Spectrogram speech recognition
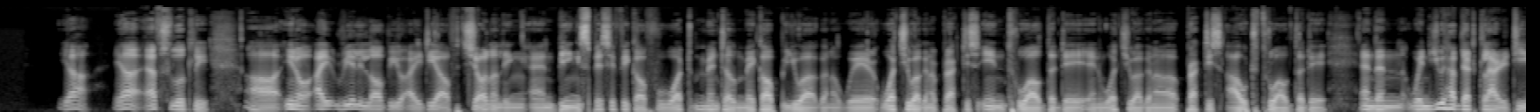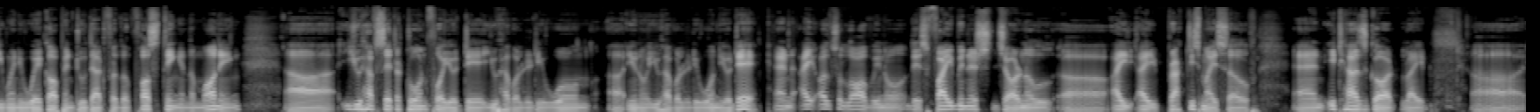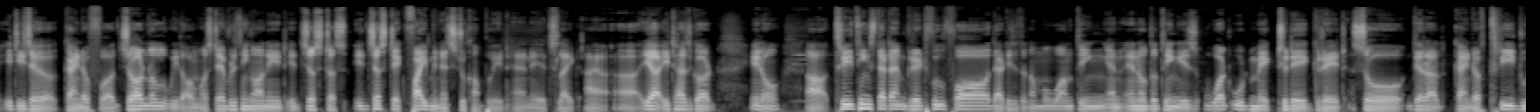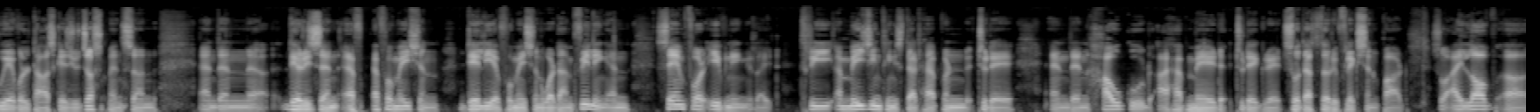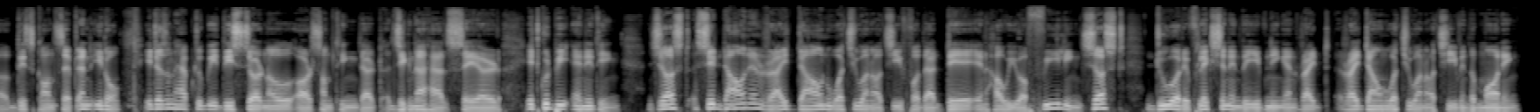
Yeah yeah, absolutely. Uh, you know, I really love your idea of journaling and being specific of what mental makeup you are gonna wear, what you are gonna practice in throughout the day, and what you are gonna practice out throughout the day. And then when you have that clarity, when you wake up and do that for the first thing in the morning, uh, you have set a tone for your day. You have already won. Uh, you know, you have already won your day. And I also love, you know, this five minutes journal. Uh, I I practice myself and it has got like uh, it is a kind of a journal with almost everything on it. It just does, it just take five minutes to complete and it's like uh, uh, yeah it has got you know uh, three things that i'm grateful for. That is the number one thing and another thing is what would make today great. So there are kind of three doable tasks as you just mentioned and then uh, there is an aff- affirmation daily affirmation what i'm feeling. And same for evening right three amazing things that happened today and then how could i have made today great? So that's the reflection part. So i love uh, this concept. And you know it doesn't have to be this journal or something that jigna has shared. It could be anything. Just sit down and write down what you want to achieve for that day and how you are feeling. Just do a reflection in the evening and write write down what you want to achieve in the morning.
